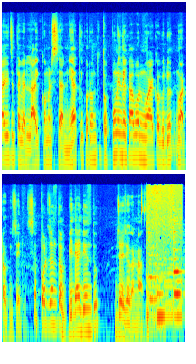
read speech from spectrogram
ଲାଗିଛି ତେବେ ଲାଇକ୍ କମେଣ୍ଟ ସେୟାର ନିହାତି କରନ୍ତୁ ତ ପୁଣି ଦେଖା ହେବ ନୂଆ ଏକ ଭିଡ଼ିଓ ନୂଆ ଟପିକ୍ ସହିତ ସେ ପର୍ଯ୍ୟନ୍ତ ବିଦାୟ ଦିଅନ୍ତୁ ଜୟ ଜଗନ୍ନାଥ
